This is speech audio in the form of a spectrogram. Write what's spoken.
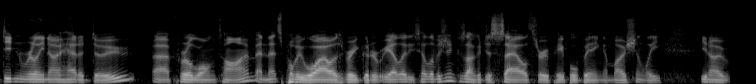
didn't really know how to do uh, for a long time, and that's probably why I was very good at reality television because I could just sail through people being emotionally, you know,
